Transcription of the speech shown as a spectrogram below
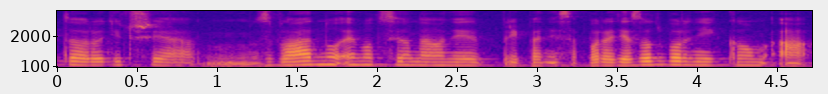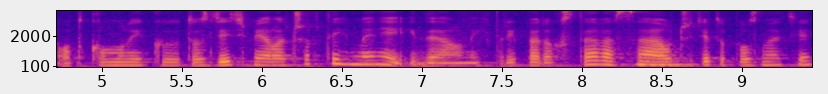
to rodičia mm, zvládnu emocionálne, prípadne sa poradia s odborníkom a odkomunikujú to s deťmi, ale čo v tých menej ideálnych prípadoch stáva sa, mm. a určite to poznáte,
